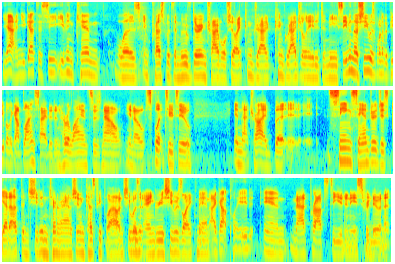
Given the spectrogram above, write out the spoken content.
Yeah, and you got to see even Kim was impressed with the move during tribal. She like congr- congratulated Denise, even though she was one of the people that got blindsided, and her alliance is now you know split two two in that tribe. But it, it, seeing Sandra just get up and she didn't turn around, she didn't cuss people out, and she wasn't angry. She was like, "Man, I got played," and mad props to you, Denise, for doing it.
